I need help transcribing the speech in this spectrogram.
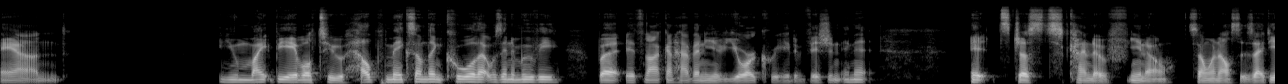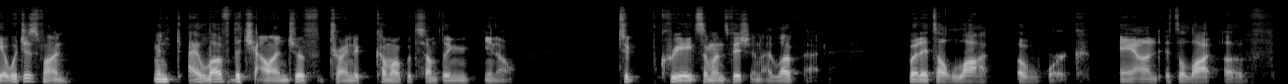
and you might be able to help make something cool that was in a movie, but it's not going to have any of your creative vision in it. It's just kind of, you know, someone else's idea, which is fun. And I love the challenge of trying to come up with something, you know, to create someone's vision. I love that. But it's a lot of work and it's a lot of,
